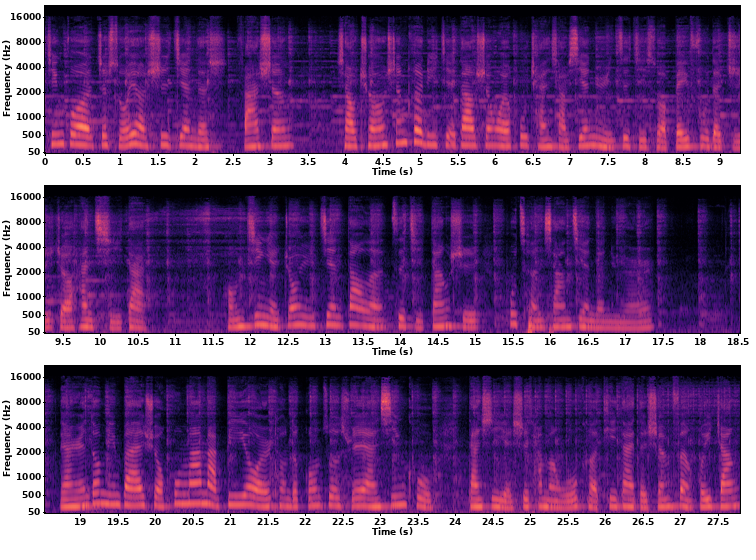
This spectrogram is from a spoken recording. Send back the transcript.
经过这所有事件的发生，小琼深刻理解到，身为护产小仙女自己所背负的职责和期待。红静也终于见到了自己当时不曾相见的女儿。两人都明白，守护妈妈庇佑儿童的工作虽然辛苦，但是也是他们无可替代的身份徽章。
